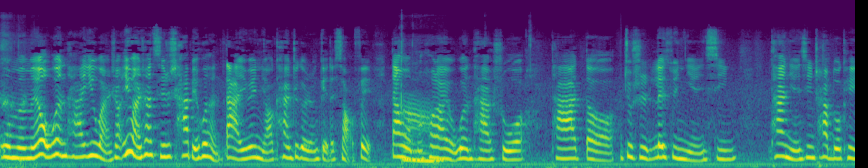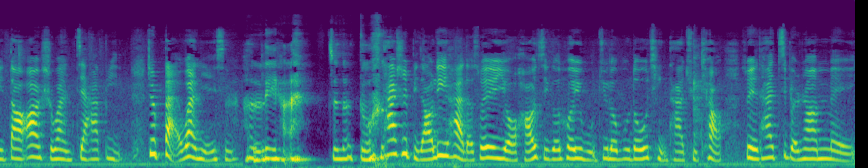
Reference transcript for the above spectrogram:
我们没有问他一晚上，一晚上其实差别会很大，因为你要看这个人给的小费。但我们后来有问他说，他的就是类似于年薪，他年薪差不多可以到二十万加币，就是百万年薪，很厉害。真的多，他是比较厉害的，所以有好几个脱衣舞俱乐部都请他去跳，所以他基本上每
